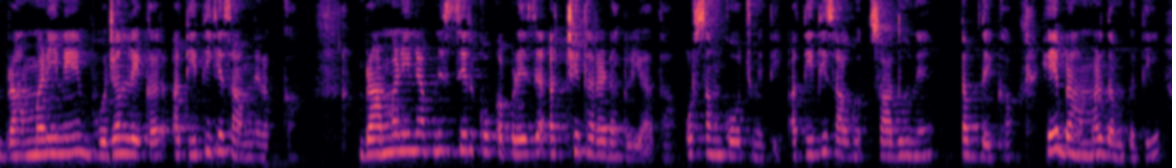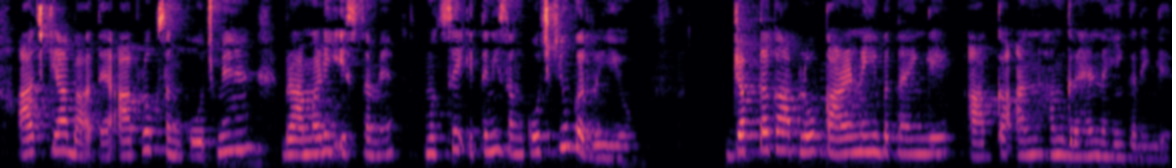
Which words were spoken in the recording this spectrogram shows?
ब्राह्मणी ने भोजन लेकर अतिथि के सामने रखा। ब्राह्मणी ने अपने सिर को कपड़े से अच्छी तरह ढक लिया था और संकोच में थी। अतिथि साधु ने तब देखा, हे ब्राह्मण दंपति, आज क्या बात है? आप लोग संकोच में हैं? ब्राह्मणी इस समय मुझसे इतनी संकोच क्यों कर रही हो? जब तक आप लोग कारण नहीं बताएँगे, आपका अन्न हम ग्रहण नहीं करेंगे।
